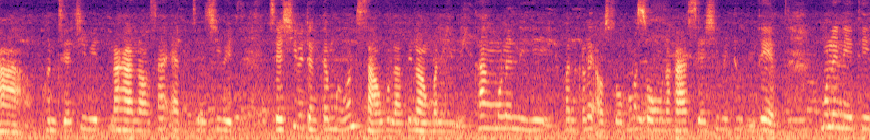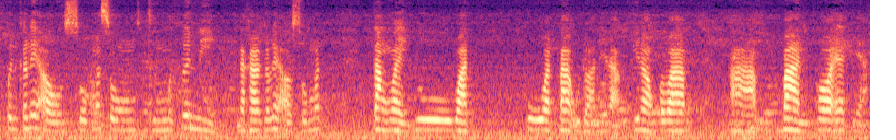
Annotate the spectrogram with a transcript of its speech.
่าคนเสียชีวิตนะคะน้องชายแอดเสียชีวิต เสียชีวิตตั้งแต่เมื่อวันเสาร์บุนละพี่น้องบันนี้ทั้งมูลนิธิเพิ่นก็เลยเอาศพมาส่งนะคะ เสียชีวิตอยู่กรุงเทพมูลนิธิเพิ่นก็เลยเอาศพมาส่งถึงเมื่อคืนนี้นะคะ ก็เลยเอาศพมาตั้งไว้อยู่วัดปูวัดป่าอุดรนี่แหละพี่น้องเพราะว่าอ่าบ้านพ่อแอดเนี่ย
